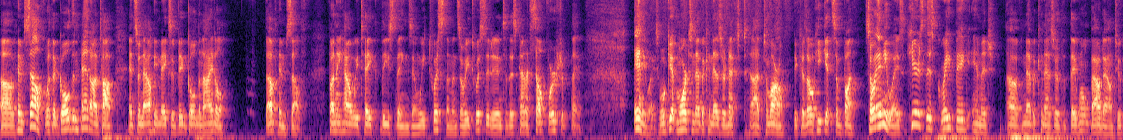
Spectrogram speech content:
of himself with a golden head on top. And so now he makes a big golden idol of himself funny how we take these things and we twist them. And so he twisted it into this kind of self worship thing. Anyways, we'll get more to Nebuchadnezzar next uh, tomorrow because oh, he gets some fun. So, anyways, here's this great big image of Nebuchadnezzar that they won't bow down to.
